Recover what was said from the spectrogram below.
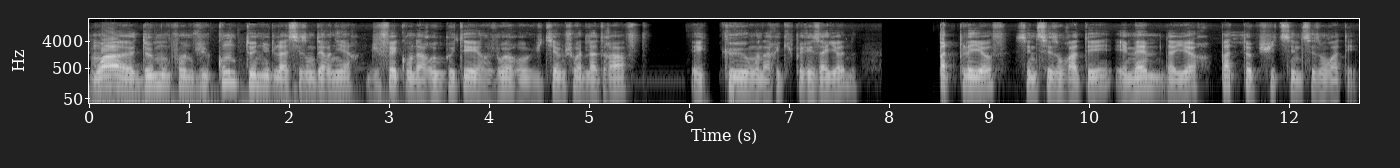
moi, euh, de mon point de vue, compte tenu de la saison dernière, du fait qu'on a recruté un joueur au huitième choix de la draft et qu'on a récupéré Zion, pas de playoff, c'est une saison ratée, et même d'ailleurs, pas de top 8, c'est une saison ratée.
